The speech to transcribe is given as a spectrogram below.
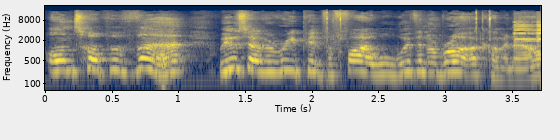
on top of that, we also have a reprint for Firewall with an errata coming out,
